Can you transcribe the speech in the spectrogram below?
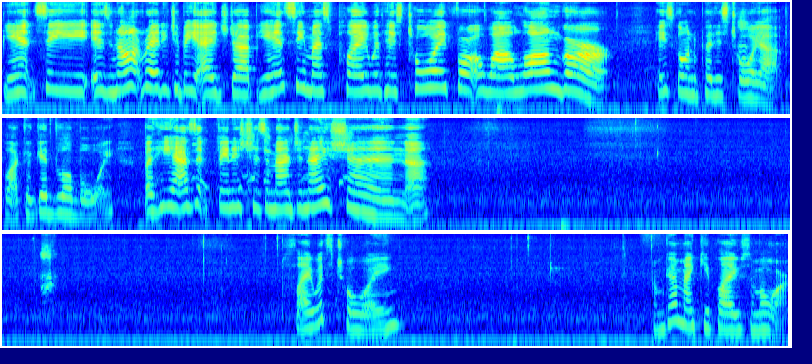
Yancey is not ready to be aged up. Yancey must play with his toy for a while longer. He's going to put his toy up like a good little boy. But he hasn't finished his imagination. Play with toy. I'm going to make you play some more.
